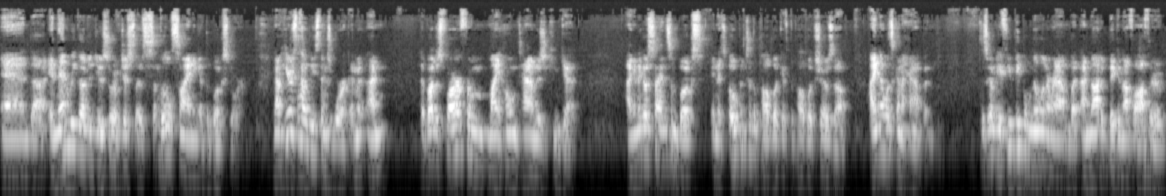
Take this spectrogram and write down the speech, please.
and uh, and then we go to do sort of just a little signing at the bookstore. Now, here's how these things work. I'm, I'm about as far from my hometown as you can get. I'm going to go sign some books, and it's open to the public if the public shows up. I know what's going to happen. There's going to be a few people milling around, but I'm not a big enough author.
